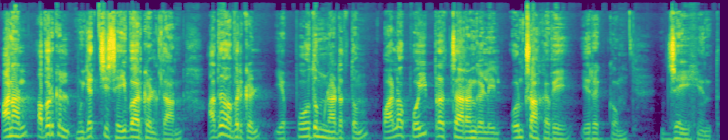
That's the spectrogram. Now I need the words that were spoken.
ஆனால் அவர்கள் முயற்சி செய்வார்கள் தான் அது அவர்கள் எப்போதும் நடத்தும் பல பொய் பிரச்சாரங்களில் ஒன்றாகவே இருக்கும். ஜெய் ஹிந்த்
